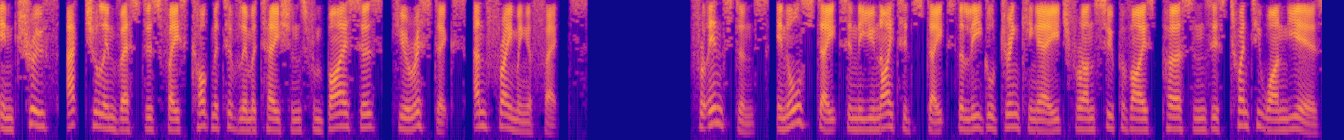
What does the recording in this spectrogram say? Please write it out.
In truth, actual investors face cognitive limitations from biases, heuristics, and framing effects. For instance, in all states in the United States the legal drinking age for unsupervised persons is 21 years,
